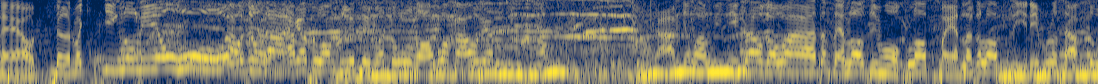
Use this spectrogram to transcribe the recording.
แล้วเดินมายิงลูกนี้ โอ้โห เอาจนได้ครับดวงคืนหนึ่งประตูของพวกเขาครับ จากจังหวะวิ่งยิงเท่ากับว่าตั้งแต่รอบ 16 รอบ 8 แล้วก็รอบ 4 นี่ผู้รักษาประตู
